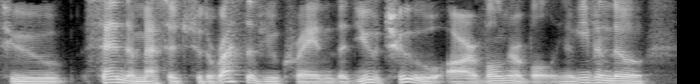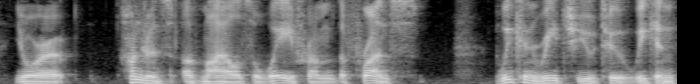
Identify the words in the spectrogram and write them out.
to send a message to the rest of Ukraine that you too are vulnerable. You know, even though you're hundreds of miles away from the front, we can reach you too. We can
